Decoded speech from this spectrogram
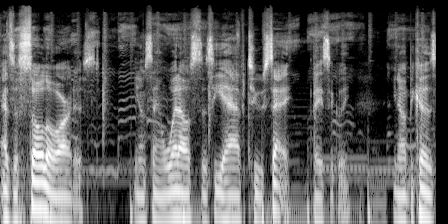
as a solo artist, you know what I'm saying, what else does he have to say basically? You know, because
